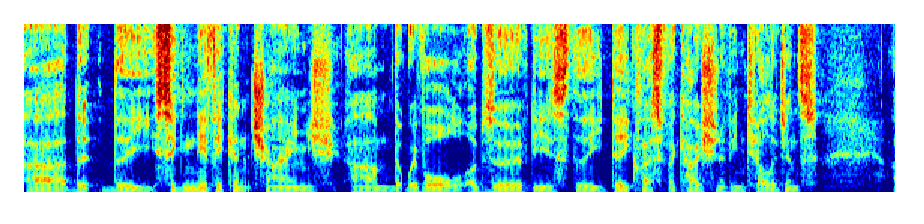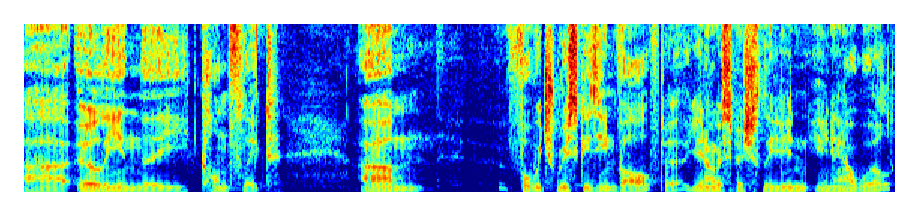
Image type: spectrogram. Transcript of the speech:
uh, the, the, significant change um, that we've all observed is the declassification of intelligence uh, early in the conflict. Um, for which risk is involved, uh, you know, especially in, in our world,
